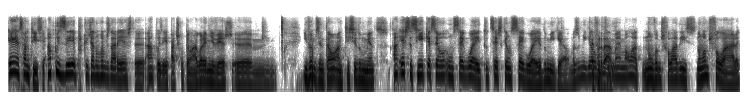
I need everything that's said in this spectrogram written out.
é essa a notícia. Ah, pois é, porque já não vamos dar esta. Ah, pois é, pá, desculpem lá, agora é a minha vez. Um, e vamos então à notícia do momento. Ah, esta sim é que essa é um segue. Tu disseste que é um segue, é do Miguel, mas o Miguel é verdade. mal lado. Não vamos falar disso. Não vamos falar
